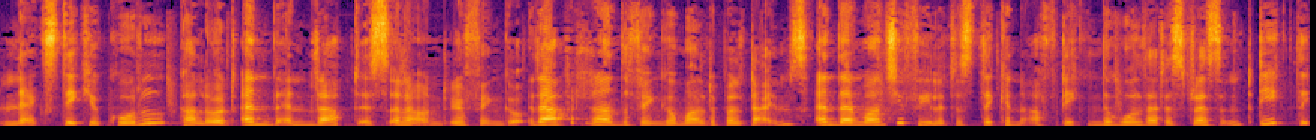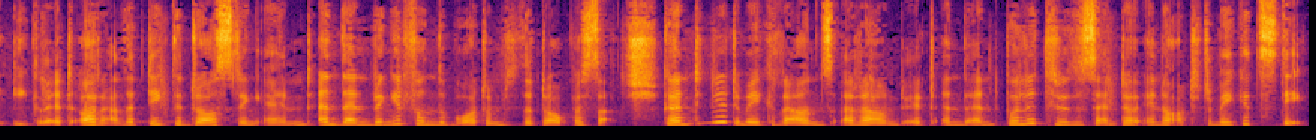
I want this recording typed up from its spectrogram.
Next, take your coral colored and then wrap this around your finger. Wrap it around the finger multiple times and then once you feel it is thick enough, taking the hole that is present, take the eaglet or rather take the drawstring end and then bring it from the bottom to the top as such. Continue to make rounds around it and then pull it through the center in order to make it stay.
